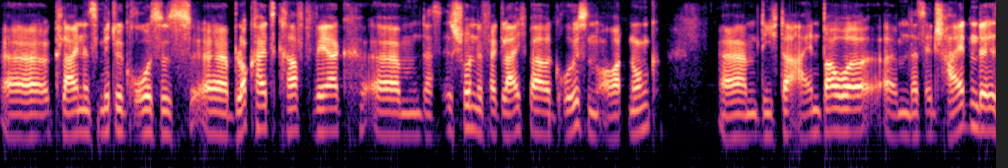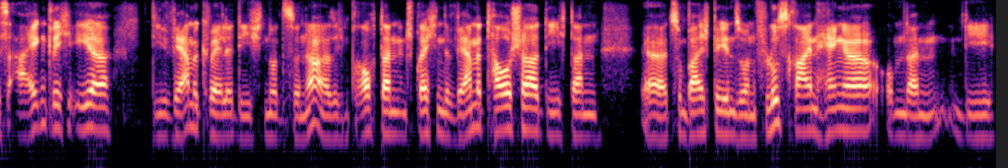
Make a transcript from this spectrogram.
äh, kleines, mittelgroßes äh, Blockheizkraftwerk. Ähm, das ist schon eine vergleichbare Größenordnung, ähm, die ich da einbaue. Ähm, das Entscheidende ist eigentlich eher die Wärmequelle, die ich nutze. Ne? Also ich brauche dann entsprechende Wärmetauscher, die ich dann äh, zum Beispiel in so einen Fluss reinhänge, um dann die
